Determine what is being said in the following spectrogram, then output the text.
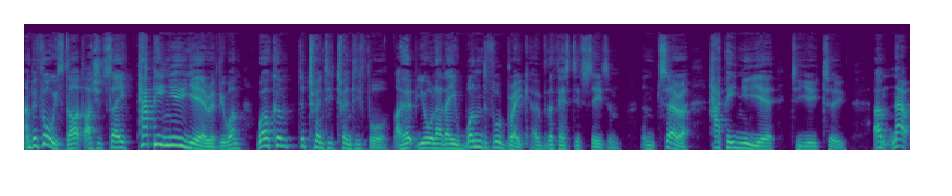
And before we start, I should say Happy New Year, everyone. Welcome to 2024. I hope you all had a wonderful break over the festive season. And Sarah, Happy New Year to you too. Um, now,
